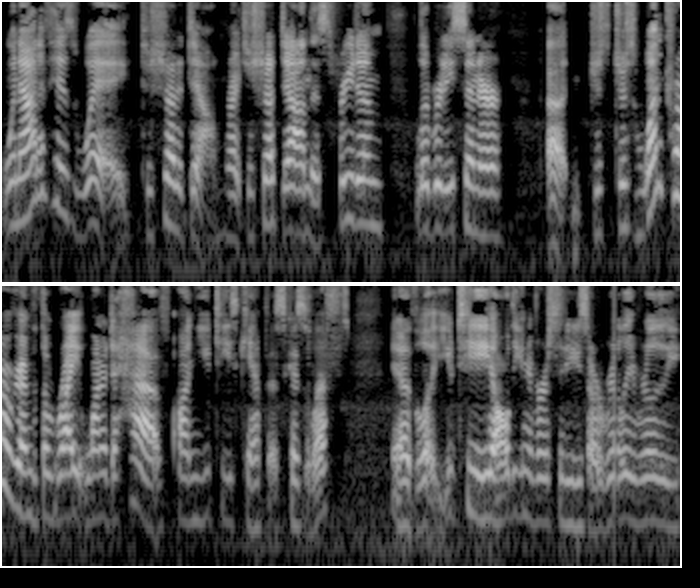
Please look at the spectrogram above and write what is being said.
went out of his way to shut it down, right? To shut down this Freedom Liberty Center uh, just just one program that the right wanted to have on UT's campus because the left, you know, the UT, all the universities are really really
